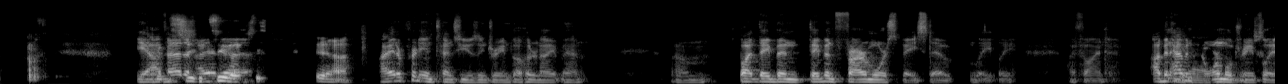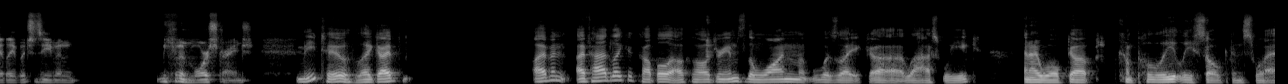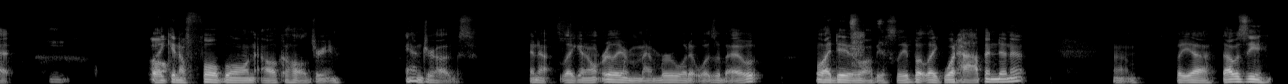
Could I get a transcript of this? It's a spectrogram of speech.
yeah i've had, see- I had, see uh, that- Yeah. I had a pretty intense using dream the other night, man. Um, but they've been they've been far more spaced out lately. I find I've been having Yeah. normal dreams lately, which is even even more strange. Me too. Like I've I haven't I've had like a couple alcohol dreams. The one was like uh last week and I woke up completely soaked in sweat, like Oh, in a full-blown alcohol dream and drugs. And I, like I don't really remember what it was about. Well, I do obviously, but like what happened in it. Um, but yeah, that was the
